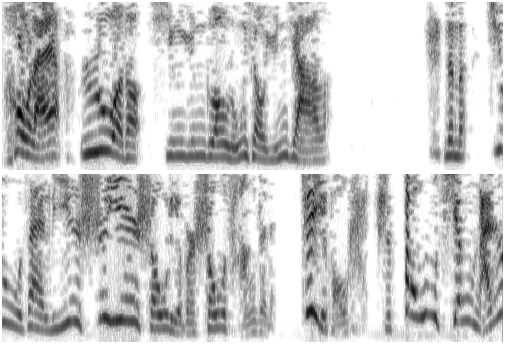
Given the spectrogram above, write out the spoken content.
后来啊落到星云庄龙啸云家了。那么就在林诗音手里边收藏着呢。这宝铠是刀枪难入，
